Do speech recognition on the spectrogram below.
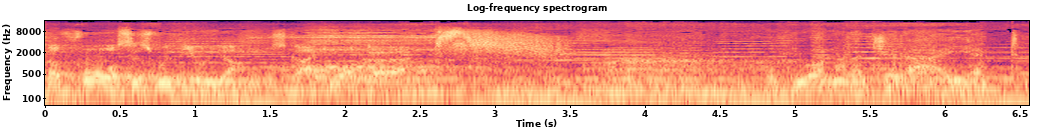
The Force is with you, young Skywalker. You are not a Jedi yet.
